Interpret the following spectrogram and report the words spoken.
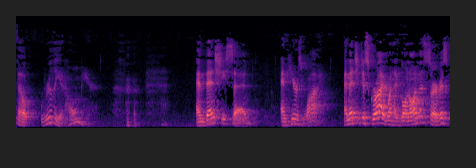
felt really at home here. and then she said, and here's why. And then she described what had gone on in the service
